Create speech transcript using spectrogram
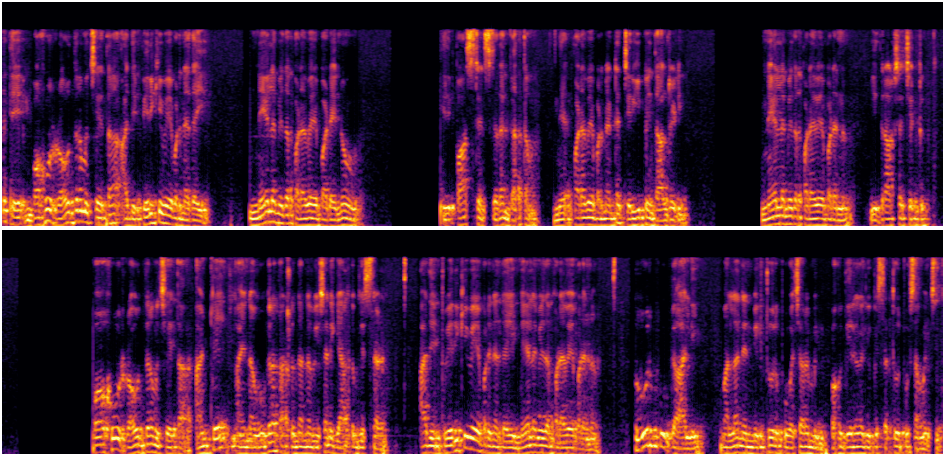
అయితే బహు రౌద్రము చేత అది పెరికి వేయబడినదై నేల మీద పడవేయబడేను. ఇది పాస్ట్ టెన్స్ కదా గతం. పడవేయబడినంటే జరిగిపోయింది ఆల్రెడీ నేల మీద పడవేయబడను ఈ ద్రాక్ష చెట్టు. బహు రౌద్రము చేత అంటే ఆయన ఉగ్రత అట్లుందన్న విషయాన్ని జ్ఞాపకం చేస్తున్నాడు. అది పెరికి వేయబడినదై నేల మీద పడవేయబడను. తూర్పు గాలి మళ్ళా నేను మీకు తూర్పు వచ్చారో మీకు బహుదీర్ఘంగా చూపిస్తా తూర్పుకు సంబంధించింది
